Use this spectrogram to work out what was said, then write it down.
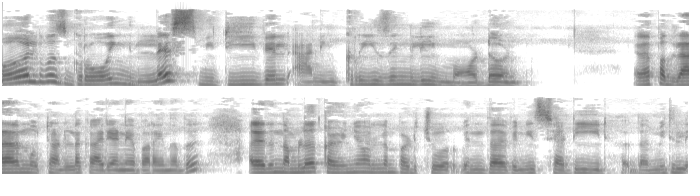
world was growing less material and increasingly modern. അതായത് പതിനാറാം നൂറ്റാണ്ടിലെ കാര്യമാണ് ഞാൻ പറയുന്നത്. അതായത് നമ്മൾ കഴിഞ്ഞ കൊല്ലം പഠിച്ചു. എന്താ when we studied the middle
